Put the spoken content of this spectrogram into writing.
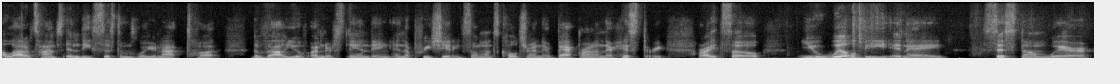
a lot of times in these systems where you're not taught the value of understanding and appreciating someone's culture and their background and their history right? So you will be in a system where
